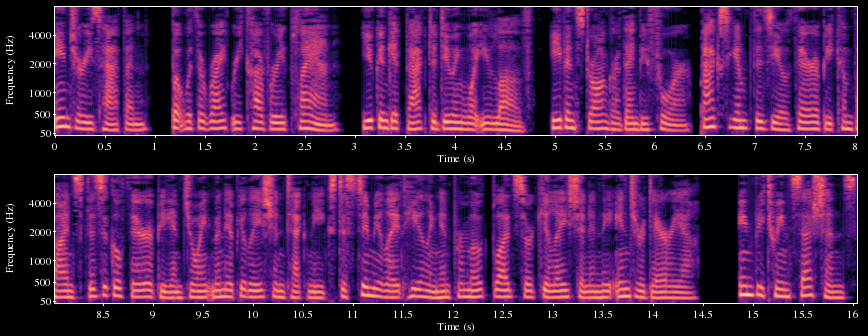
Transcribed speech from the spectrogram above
Injuries happen, but with the right recovery plan, you can get back to doing what you love, even stronger than before. Axiom Physiotherapy combines physical therapy and joint manipulation techniques to stimulate healing and promote blood circulation in the injured area. In between sessions,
